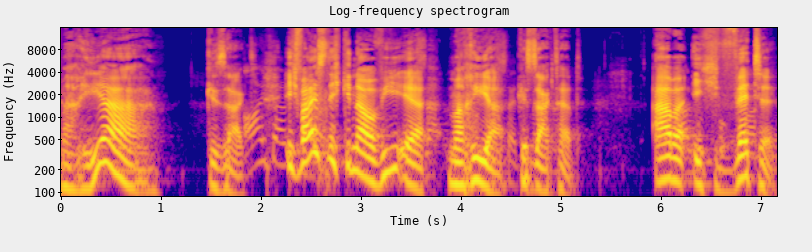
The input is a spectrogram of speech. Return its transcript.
Maria gesagt? Ich weiß nicht genau, wie er Maria gesagt hat. Aber ich wette,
